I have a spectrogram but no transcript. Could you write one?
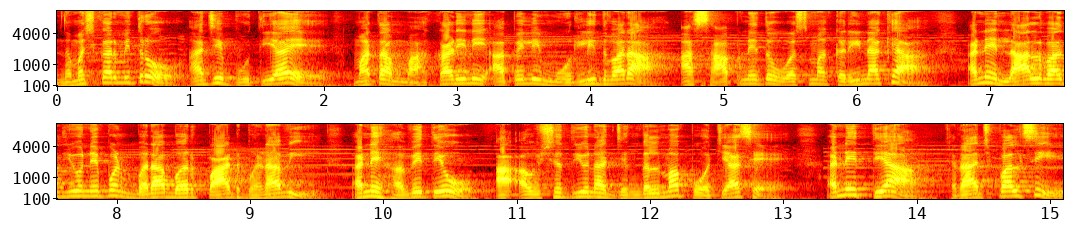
નમસ્કાર મિત્રો, આજે ભૂતિયાએ માતા મહાકાળીની આપેલી મુરલી દ્વારા આ સાપને તો વશમાં કરી નાખ્યા અને લાલવાદીઓને પણ બરાબર પાઠ ભણાવી અને હવે તેઓ આ ઔષધિઓના જંગલમાં પહોંચ્યા છે. અને ત્યાં રાજપાલસિંહ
